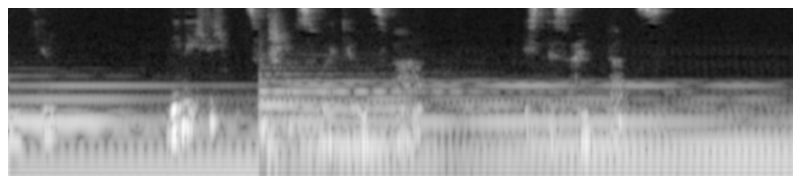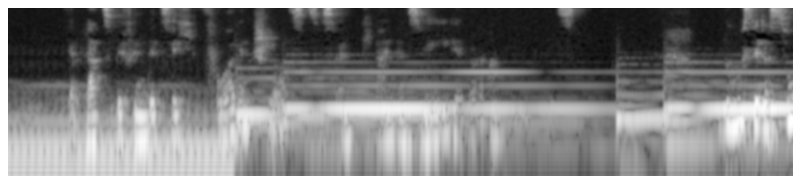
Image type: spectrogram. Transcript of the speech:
München, nehme ich dich mit zum Schluss heute. Und zwar ist es ein Platz. Der Platz befindet sich vor dem Schloss. Es ist ein kleiner See, der dort angelegt ist. Du musst dir das so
